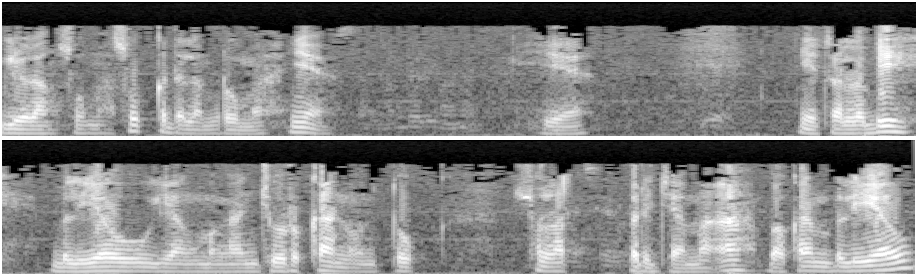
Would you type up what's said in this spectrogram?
beliau langsung masuk ke dalam rumahnya. Ya ya terlebih beliau yang menganjurkan untuk sholat berjamaah bahkan beliau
